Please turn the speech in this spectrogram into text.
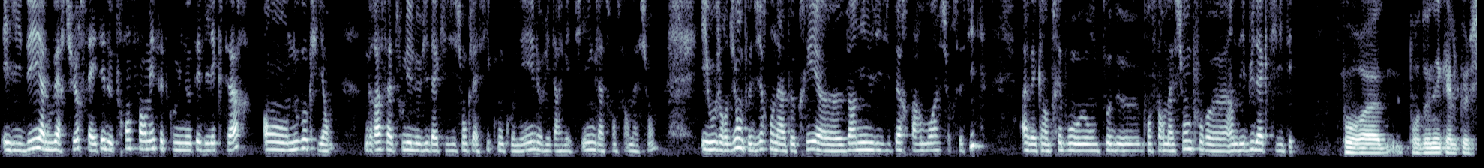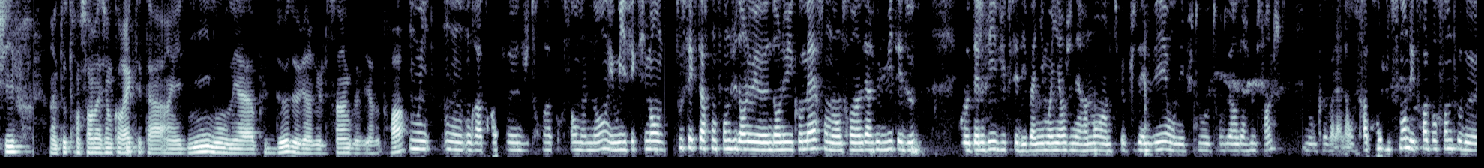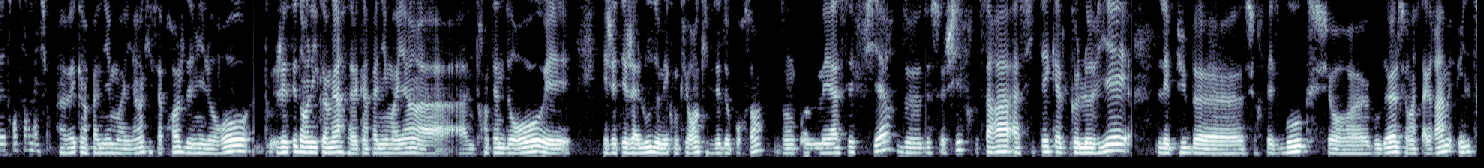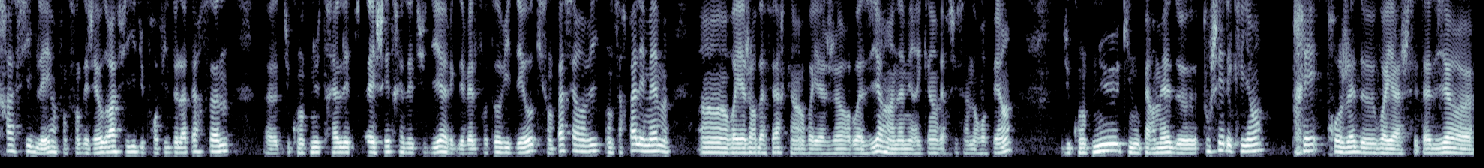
Et l'idée à l'ouverture, ça a été de transformer cette communauté de lecteurs en nouveaux clients grâce à tous les leviers d'acquisition classiques qu'on connaît, le retargeting, la transformation. Et aujourd'hui, on peut dire qu'on a à peu près 20 000 visiteurs par mois sur ce site, avec un très bon taux de transformation pour un début d'activité. Pour, pour donner quelques chiffres, un taux de transformation correct est à 1,5. Nous, on est à plus de 2, 2,5, 2,3. Oui, on, rapproche euh, du 3% maintenant. Et oui, effectivement, tout secteur confondu dans le dans le e-commerce, on est entre 1,8 et 2. Pour l'hôtellerie, vu que c'est des paniers moyens généralement un petit peu plus élevés, on est plutôt autour de 1,5. Donc euh, voilà, là on se rapproche doucement des 3% de taux de transformation. Avec un panier moyen qui s'approche des 1000 euros. J'étais dans l'e-commerce avec un panier moyen à, une trentaine d'euros et, j'étais jaloux de mes concurrents qui faisaient 2%. Donc on est assez fiers de, ce chiffre. Sarah a cité quelques leviers les pubs euh, sur Facebook, sur euh, Google, sur Instagram, ultra ciblés en fonction des géographies, du profil de la personne, euh, du contenu très, léché, très étudié, avec des belles photos, vidéos qui sont pas servies. On ne sert pas les mêmes à un voyageur d'affaires qu'à un voyageur loisir, un Américain versus un Européen. Du contenu qui nous permet de toucher les clients pré-projet de voyage, c'est-à-dire euh,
